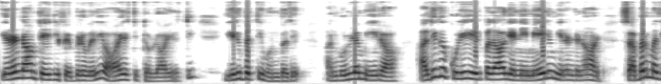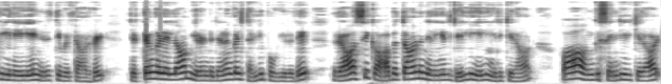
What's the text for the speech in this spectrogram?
இரண்டாம் தேதி பிப்ரவரி ஆயிரத்தி தொள்ளாயிரத்தி இருபத்தி ஒன்பது. அன்புள்ள மீரா அதிக குளிர் இருப்பதால் என்னை மேலும் இரண்டு நாள் சபர்மதியிலேயே நிறுத்திவிட்டார்கள். திட்டங்கள் எல்லாம் இரண்டு தினங்கள் தள்ளி போகிறது. ராசிக் ஆபத்தான நிலையில் டெல்லியில் இருக்கிறான். பா அங்கு சென்றிருக்கிறாள்.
